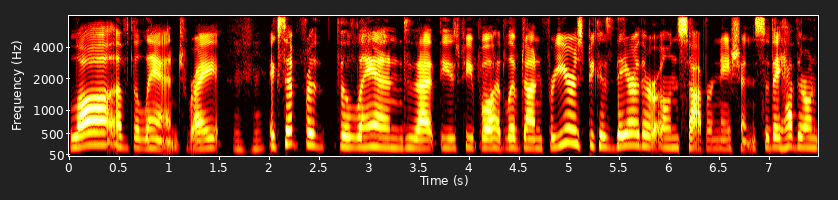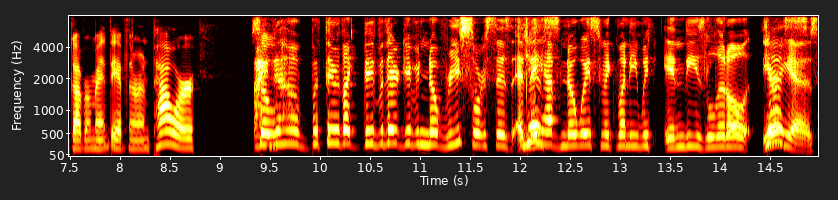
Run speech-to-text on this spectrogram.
Law of the land, right? Mhm. Except for the land that these people had lived on for years because they are their own sovereign nations. So they have their own government, they have their own power. So I know, but they're like they, they're given no resources and they have no ways to make money within these little Yes. areas.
